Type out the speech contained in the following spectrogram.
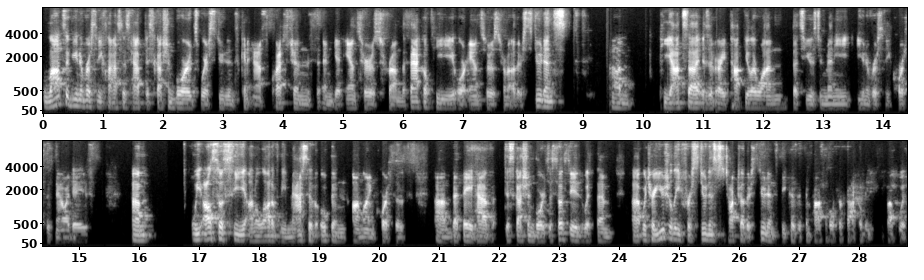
lots of university classes have discussion boards where students can ask questions and get answers from the faculty or answers from other students. Um, Piazza is a very popular one that's used in many university courses nowadays. Um, we also see on a lot of the massive open online courses um, that they have discussion boards associated with them, uh, which are usually for students to talk to other students because it's impossible for faculty to keep up with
